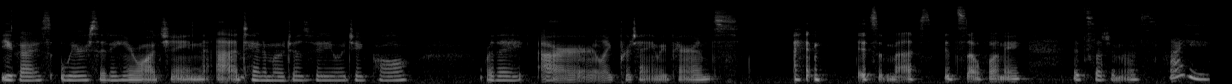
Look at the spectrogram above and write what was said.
You guys, we're sitting here watching uh, Tana Mongeau's video with Jake Paul where they are like pretending to be parents and it's a mess. It's so funny. It's such a mess. Hi. Can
